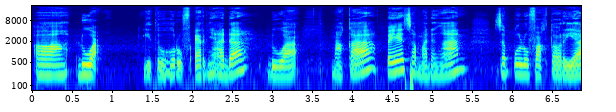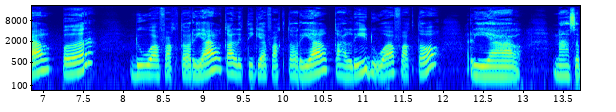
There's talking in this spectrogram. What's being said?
uh, 2 gitu. Huruf R-nya ada 2 maka P sama dengan 10 faktorial per 2 faktorial kali 3 faktorial kali 2 faktorial. Nah 10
